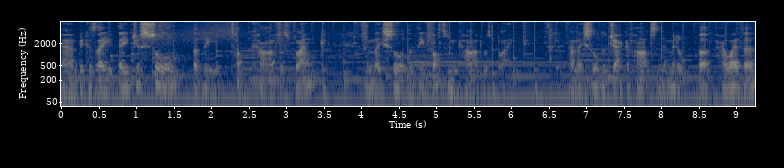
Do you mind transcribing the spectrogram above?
Um, because they, they just saw that the top card was blank, and they saw that the bottom card was blank, and they saw the Jack of Hearts in the middle. But however,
